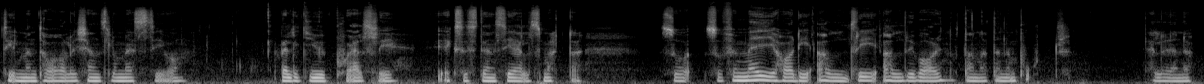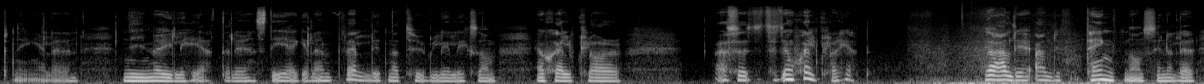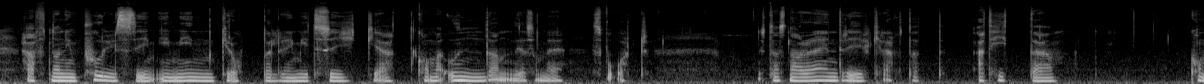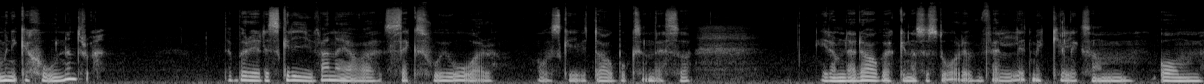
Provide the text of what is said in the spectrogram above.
till mental och känslomässig och väldigt djup själslig existentiell smärta. Så, så för mig har det aldrig, aldrig varit något annat än en port. eller en öppning eller en ny möjlighet eller en steg eller en väldigt naturlig, liksom, en självklar, alltså en självklarhet. Jag har aldrig, aldrig tänkt någonsin eller haft någon impuls i, i min kropp eller i mitt psyke att komma undan det som är svårt. Utan snarare en drivkraft att, att hitta kommunikationen, tror jag. Jag började skriva när jag var 6-7 år och skrivit dagbok sedan dess. Och I de där dagböckerna så står det väldigt mycket liksom om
